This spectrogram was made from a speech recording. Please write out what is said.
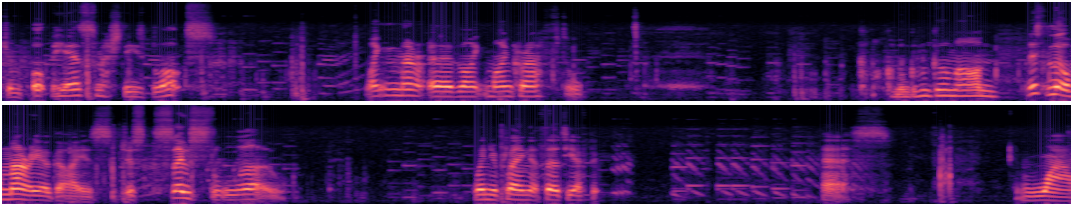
Jump up here, smash these blocks. Like, uh, like Minecraft or on, come on, come on. This little Mario guy is just so slow when you're playing at 30 FPS. Wow.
